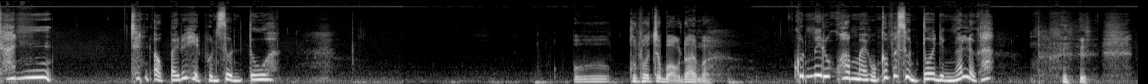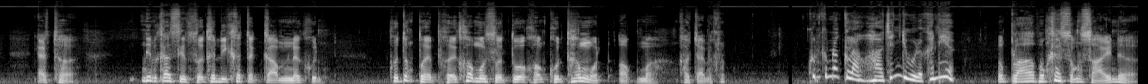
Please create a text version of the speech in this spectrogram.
ฉัน ฉันออกไปด้วยเหตุผลส่วนตัว โอ้คุณพอจะบอกได้ไหม คุณไม่รู้ความหมายของคำว่าส่วนตัวอย่างนั้นเหรอคะเอสเธอร์นี่เป็นการสืบสวนคดีฆาตกรรมนะคุณ คุณต้องเปิดเผยข้อมูลส่วนตัวของคุณทั้งหมดออกมา เข้าใจไหมครับ คุณกำลังกล่าวหาฉันอยู่เหรอคะเนี่ย เปล่าผมแค่สงสัยเนอะ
